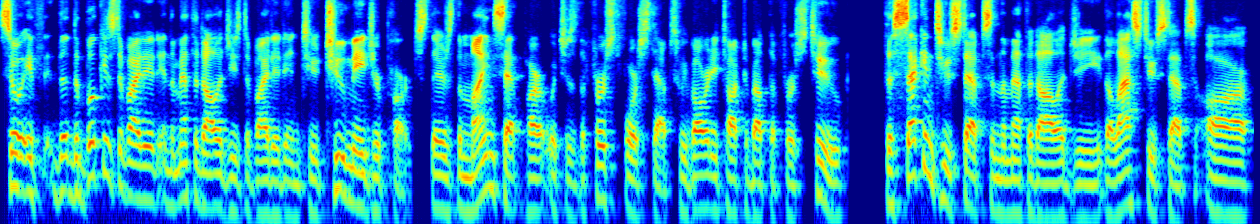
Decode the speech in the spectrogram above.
So if the, the book is divided and the methodology is divided into two major parts. There's the mindset part, which is the first four steps. We've already talked about the first two. The second two steps in the methodology, the last two steps are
